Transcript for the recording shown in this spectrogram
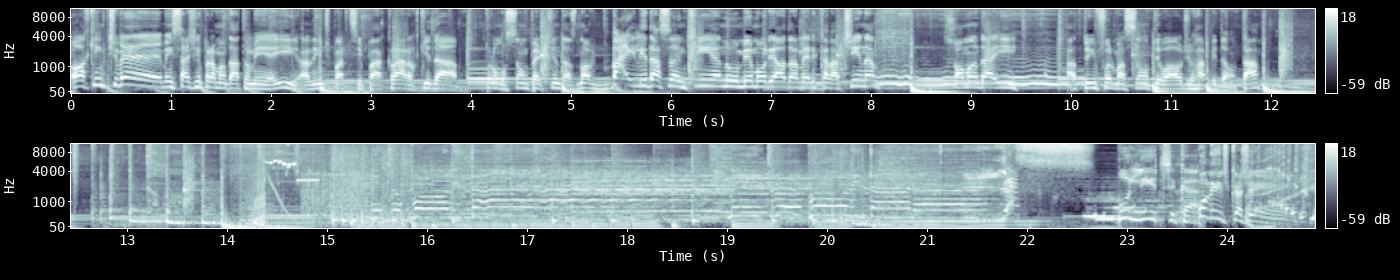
Ó, quem tiver mensagem pra mandar também aí, além de participar, claro, aqui da promoção pertinho das nove, baile da Santinha no Memorial da América Latina, só mandar aí a tua informação, teu áudio rapidão, tá? Política. Política, gente.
